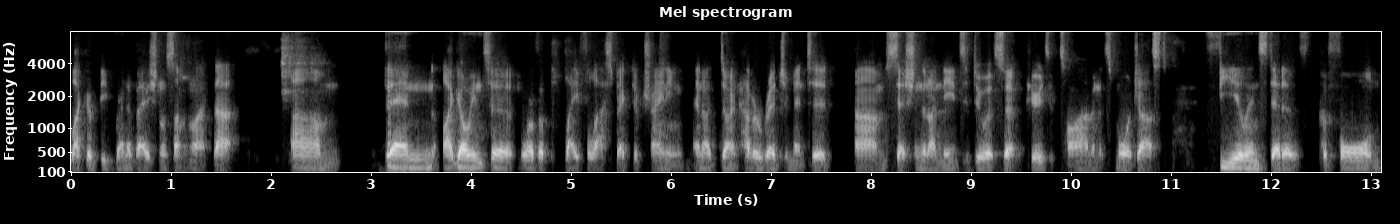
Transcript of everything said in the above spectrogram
like a big renovation or something like that, um, then I go into more of a playful aspect of training, and I don't have a regimented um, session that I need to do at certain periods of time, and it's more just feel instead of perform.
